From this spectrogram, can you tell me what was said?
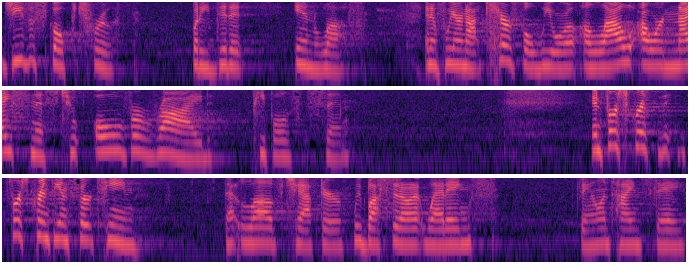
Jesus spoke truth, but he did it in love. And if we are not careful, we will allow our niceness to override people's sin. In 1 Corinthians 13, that love chapter, we busted out at weddings, Valentine's Day.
